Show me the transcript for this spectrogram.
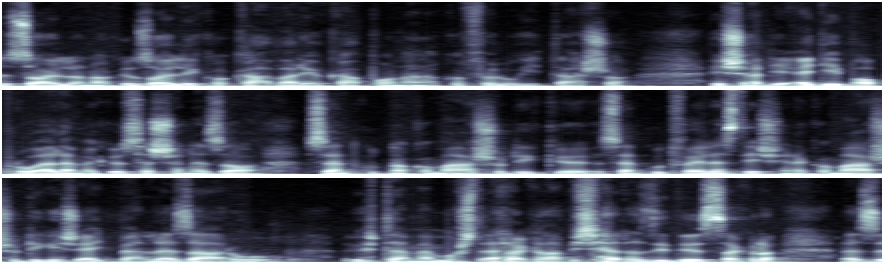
zajlanak, zajlik a Kávária kápolnának a felújítása. És egyéb apró elemek összesen ez a Szentkutnak a második, Szentkut fejlesztésének a második és egyben lezáró üteme, most legalábbis erre az időszakra, ez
